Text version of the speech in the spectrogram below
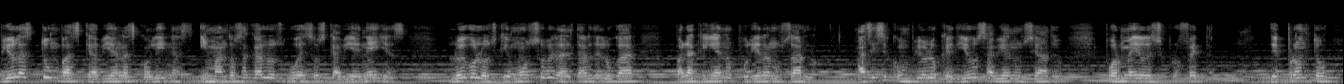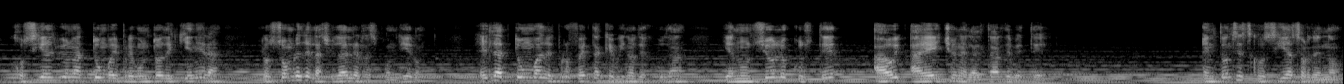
vio las tumbas que había en las colinas y mandó sacar los huesos que había en ellas. Luego los quemó sobre el altar del lugar para que ya no pudieran usarlo. Así se cumplió lo que Dios había anunciado por medio de su profeta. De pronto, Josías vio una tumba y preguntó de quién era. Los hombres de la ciudad le respondieron, es la tumba del profeta que vino de Judá y anunció lo que usted ha hecho en el altar de Betel. Entonces Josías ordenó,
